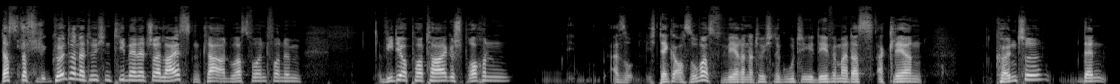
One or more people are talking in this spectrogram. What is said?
Das, das könnte natürlich ein Teammanager leisten, klar. Du hast vorhin von einem Videoportal gesprochen, also ich denke auch sowas wäre natürlich eine gute Idee, wenn man das erklären könnte, denn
